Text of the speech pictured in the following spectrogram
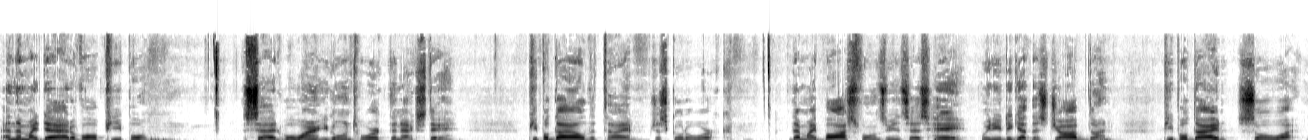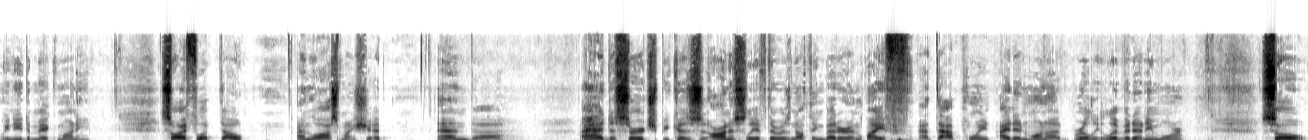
And then my dad, of all people, said, Well, why aren't you going to work the next day? People die all the time. Just go to work. Then my boss phones me and says, Hey, we need to get this job done. People died, so what? We need to make money. So I flipped out and lost my shit. And uh, I had to search because honestly, if there was nothing better in life at that point, I didn't want to really live it anymore. So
